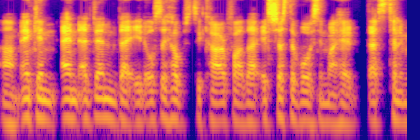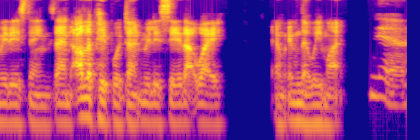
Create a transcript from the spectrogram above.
um, and can and at the end of the day it also helps to clarify that it's just a voice in my head that's telling me these things and other people don't really see it that way um, even though we might Yeah.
